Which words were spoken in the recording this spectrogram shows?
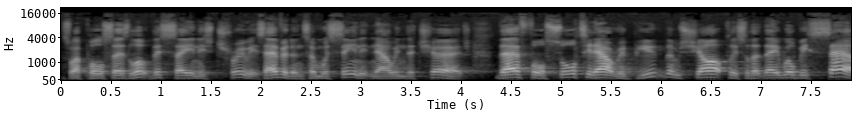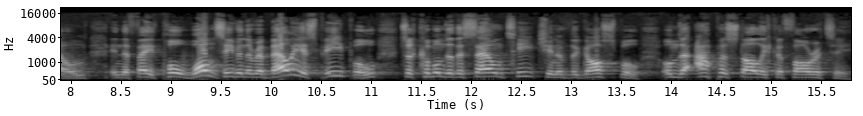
That's why Paul says, look, this saying is true, it's evident, and we're seeing it now in the church. Therefore, sort it out, rebuke them sharply so that they will be sound in the faith. Paul wants even the rebellious people to come under the sound teaching of the gospel, under apostolic authority.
